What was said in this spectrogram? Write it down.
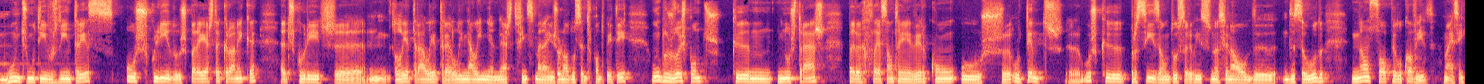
muitos motivos de interesse os escolhidos para esta crónica, a descobrir uh, letra a letra, linha a linha, neste fim de semana em jornaldocentro.pt, um dos dois pontos que hum, nos traz para reflexão tem a ver com os utentes, eh, os que precisam do Serviço Nacional de, de Saúde, não só pelo Covid, não é assim?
